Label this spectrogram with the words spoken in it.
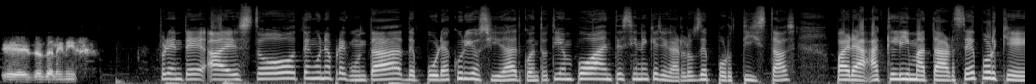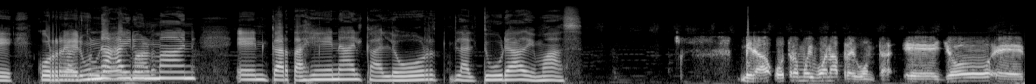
eh, desde el inicio. Frente a esto, tengo una pregunta de pura curiosidad. ¿Cuánto tiempo antes tienen que llegar los deportistas para aclimatarse? Porque correr un. Ironman en Cartagena, el calor, la altura, además. Mira, otra muy buena pregunta. Eh, yo, eh,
